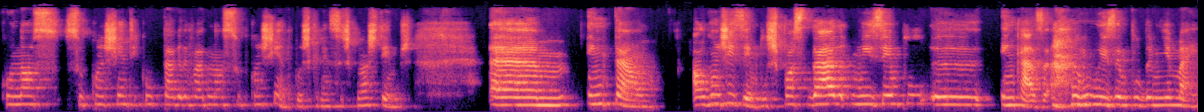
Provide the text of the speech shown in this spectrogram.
com o nosso subconsciente e com o que está gravado no nosso subconsciente, com as crenças que nós temos. Um, então, alguns exemplos. Posso dar um exemplo uh, em casa, um exemplo da minha mãe.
